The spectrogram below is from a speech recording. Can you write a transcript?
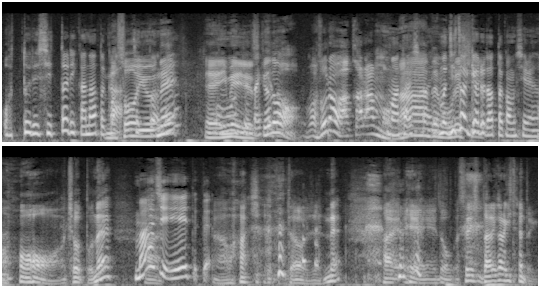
おっとりしっとりかなとか、まあそういうねちょっとえーイメージですけどまあそれは分からんもんな、まあ確かに、まあ、実はギャルだだったかもしれない。ちょっとね。マジ、はい。ってて。あマジ？でどうじゃね。はい、えー、どう？も、清少誰から来たんだっけ？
